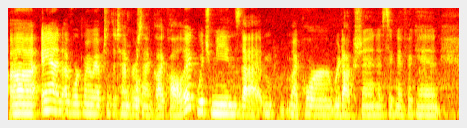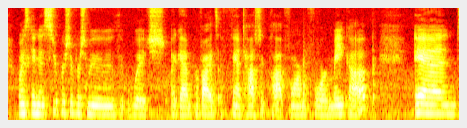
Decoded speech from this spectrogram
Uh, and I've worked my way up to the 10% glycolic, which means that my pore reduction is significant. My skin is super, super smooth, which again provides a fantastic platform for makeup. And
